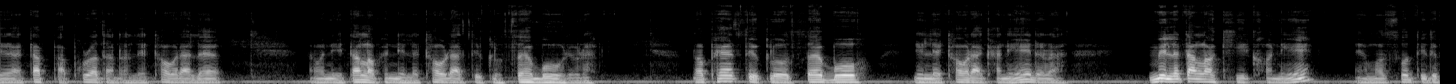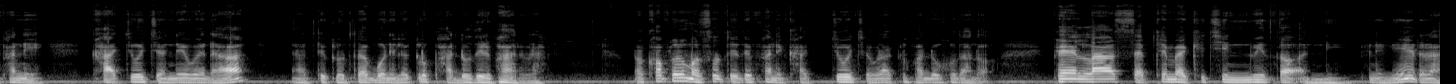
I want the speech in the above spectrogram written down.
တဲ့တပ်ပါဖရတာတော့လေထောရလဲအဝနေတလောက်ဖနေလေထောရတူကလို့သဘိုးတယ်လားတော့ဖဲတူကလို့သဘိုးနေလေထောရခနေတဲ့လားမေလတလောက်ခီခေါနေမစောတူဒီဖာနေခါချိုးချနေဝဲတာတူကလို့သဘိုးနေလေကလို့ဖာဒိုဒီဖာတယ်လားတော့ခေါပလို့မစောတူဒီဖာနေခါချိုးချဝရကလို့ဖာဒိုခိုတာတော့ ဖဲလာစက်တဘာခချင်းနွေတော့အနီဖနေနေတာ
